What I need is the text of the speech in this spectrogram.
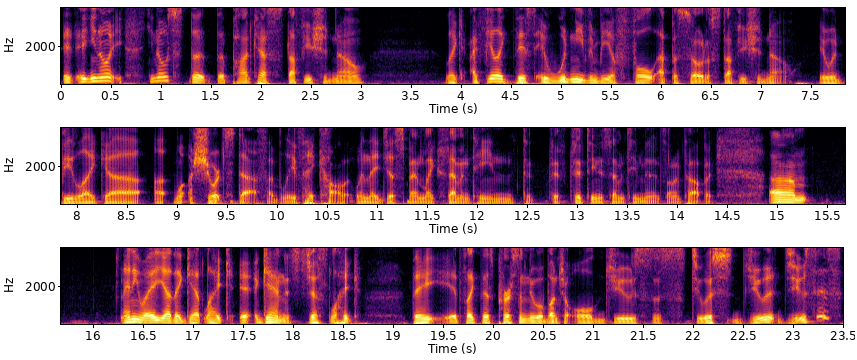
It, it, you know, you know the the podcast stuff you should know. Like I feel like this, it wouldn't even be a full episode of stuff you should know. It would be like a, a, a short stuff, I believe they call it, when they just spend like 17 to 15 to 17 minutes on a topic. Um, anyway, yeah, they get like again, it's just like they it's like this person knew a bunch of old Jews, Jewish Jew, juices,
